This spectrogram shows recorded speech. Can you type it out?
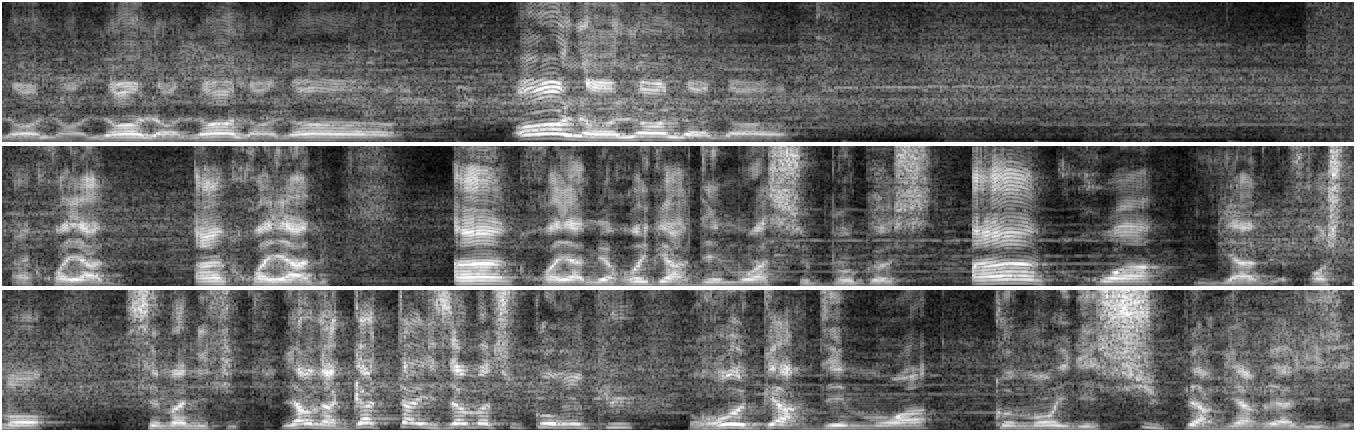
là là là là là là là. Oh là là là là. Incroyable. Incroyable. Incroyable. Mais regardez-moi ce beau gosse. Incroyable. Franchement, c'est magnifique. Là, on a Gata Izamatsu corrompu. Regardez-moi comment il est super bien réalisé.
